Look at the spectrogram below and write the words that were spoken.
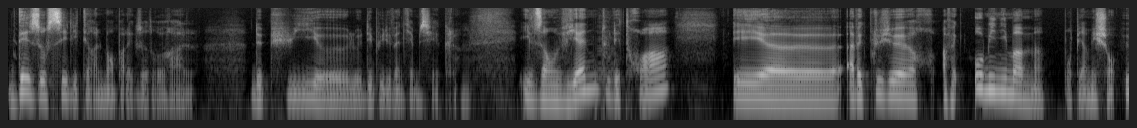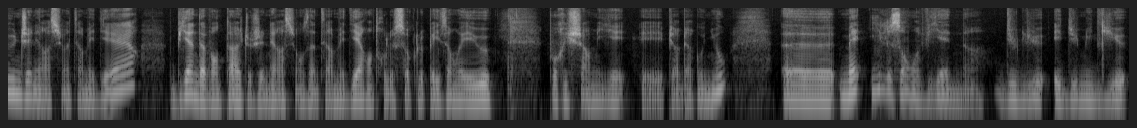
désossés littéralement par l'exode rural depuis le début du XXe siècle. Mmh. Ils en viennent tous les trois et euh, avec plusieurs, avec au minimum pour Pierre Michon une génération intermédiaire, bien davantage de générations intermédiaires entre le socle paysan et eux pour Richard Millet et Pierre Bergogneau, euh, mais ils en viennent du lieu et du milieu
